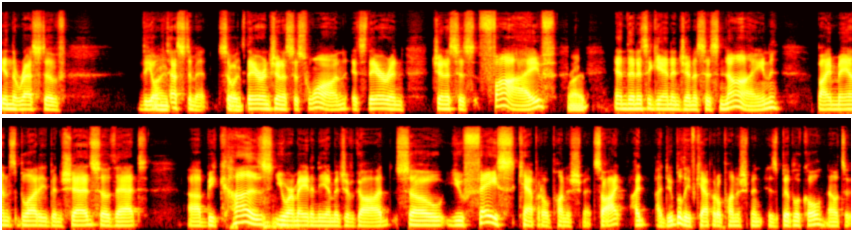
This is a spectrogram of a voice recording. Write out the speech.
in the rest of the Old Testament. So right. it's there in Genesis 1, it's there in Genesis 5, right. and then it's again in Genesis 9 by man's blood had been shed so that uh, because you are made in the image of God, so you face capital punishment. So I, I, I do believe capital punishment is biblical. Now it's a,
